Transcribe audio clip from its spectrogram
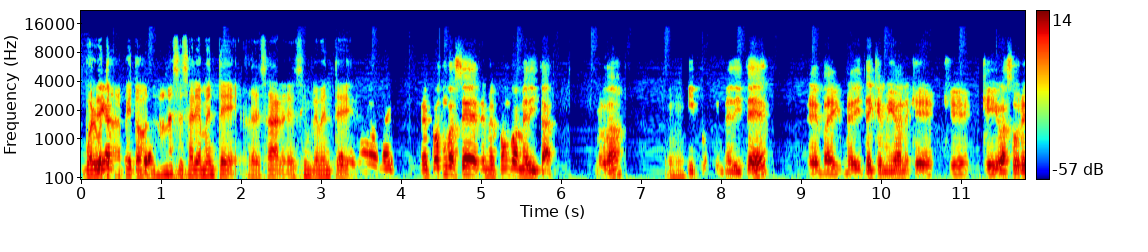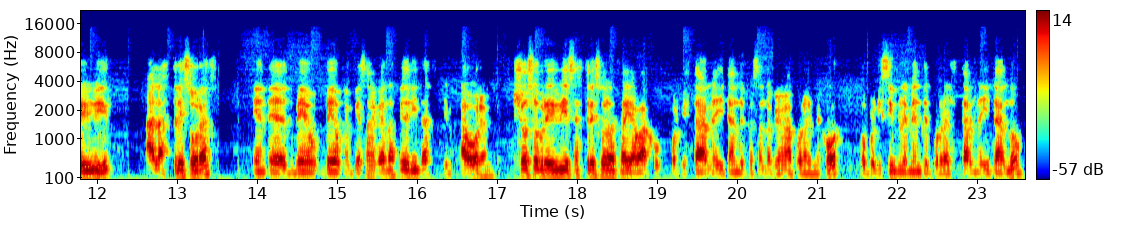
vuelvo y te repito, no necesariamente rezar, es simplemente... Me pongo a hacer, me pongo a meditar, ¿verdad? Ujú. y porque medité, eh, like, medité que, me iban, que, que, que iba a sobrevivir, a las tres horas en- eh, veo, veo que empiezan a caer las piedritas. Ahora, yo sobreviví esas tres horas ahí abajo porque estaba meditando y pensando que me iba a poner mejor, o porque simplemente por estar meditando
